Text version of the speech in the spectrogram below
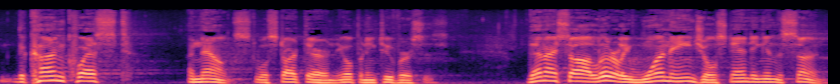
The conquest announced. We'll start there in the opening two verses. Then I saw literally one angel standing in the sun.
